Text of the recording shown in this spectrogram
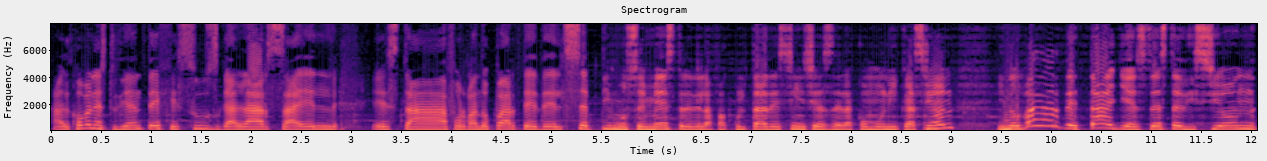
al joven estudiante Jesús Galarza. Él está formando parte del séptimo semestre de la Facultad de Ciencias de la Comunicación y nos va a dar detalles de esta edición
